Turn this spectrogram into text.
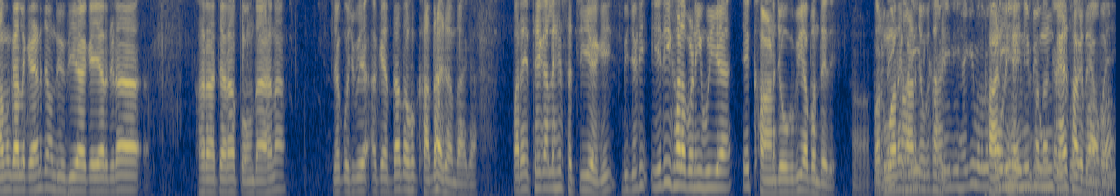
ਆਮ ਗੱਲ ਕਹਿਣ ਚ ਆਉਂਦੀ ਹੁੰਦੀ ਆ ਕਿ ਯਾਰ ਜਿਹੜਾ ਹਰਾ ਚਾਰਾ ਪਾਉਂਦਾ ਹੈ ਹਨਾ ਜਾਂ ਕੁਝ ਵੀ ਅੱਧਾ ਤਾਂ ਉਹ ਖਾਦਾ ਜਾਂਦਾ ਹੈਗਾ। ਪਰ ਇੱਥੇ ਗੱਲ ਇਹ ਸੱਚੀ ਹੈਗੀ ਵੀ ਜਿਹੜੀ ਇਹਦੀ ਖਲ ਬਣੀ ਹੋਈ ਹੈ ਇਹ ਖਾਣ ਯੋਗ ਵੀ ਆ ਬੰਦੇ ਦੇ। ਹਾਂ ਪਸ਼ੂਆਂ ਦੇ ਨਹੀਂ, ਖਾਣ ਖਾਣੀ- ਯੋਗ ਤਾਂ ਖਾਣੀ ਨਹੀਂ ਹੈਗੀ ਮਤਲਬ ਖਾਣੀ ਹੈ ਨਹੀਂ ਵੀ ਊਂ ਕਹਿ ਸਕਦੇ ਆ ਆਪਾਂ ਜੀ।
